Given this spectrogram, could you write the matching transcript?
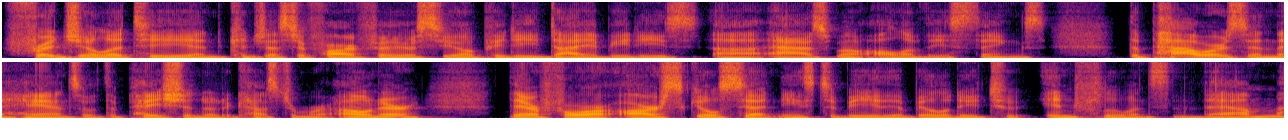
fragility and congestive heart failure, COPD, diabetes, uh, asthma, all of these things. The power is in the hands of the patient or the customer owner. Therefore, our skill set needs to be the ability to influence them.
